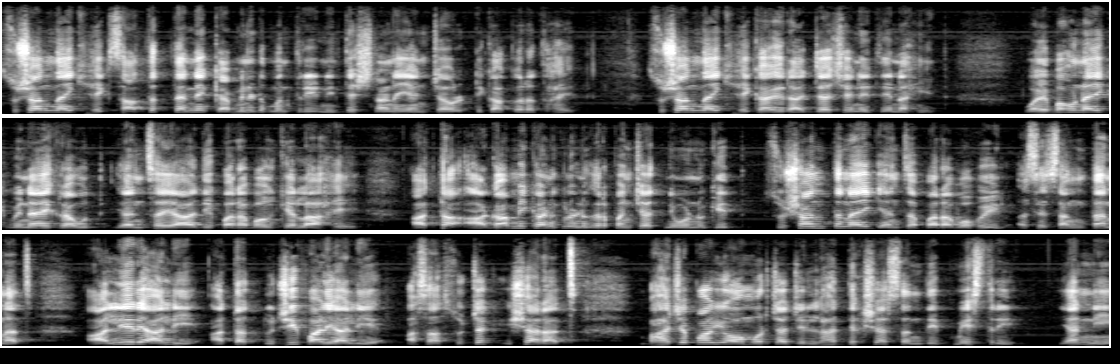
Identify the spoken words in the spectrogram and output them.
सुशांत नाईक हे सातत्याने कॅबिनेट मंत्री नितेश राणे यांच्यावर टीका करत आहेत. सुशांत नाईक हे काही राज्याचे नेते नाहीत. वैभव नाईक विनायक राऊत यांचा याआधी पराभव केला आहे. आता आगामी कणकुली नगरपंचायत निवडणुकीत सुशांत नाईक यांचा पराभव होईल असे सांगतानाच आली रे आली आता तुझी पाळी आली असा सूचक इशाराच भाजपा युवा मोर्चा जिल्हाध्यक्ष संदीप मेस्त्री यांनी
